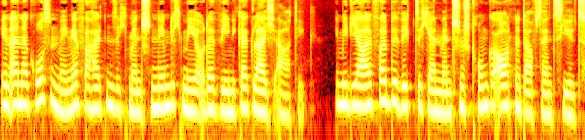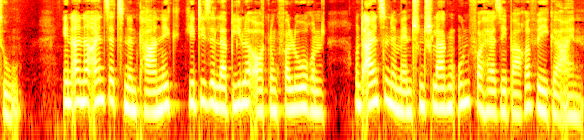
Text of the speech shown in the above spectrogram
In einer großen Menge verhalten sich Menschen nämlich mehr oder weniger gleichartig. Im Idealfall bewegt sich ein Menschenstrom geordnet auf sein Ziel zu. In einer einsetzenden Panik geht diese labile Ordnung verloren und einzelne Menschen schlagen unvorhersehbare Wege ein.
